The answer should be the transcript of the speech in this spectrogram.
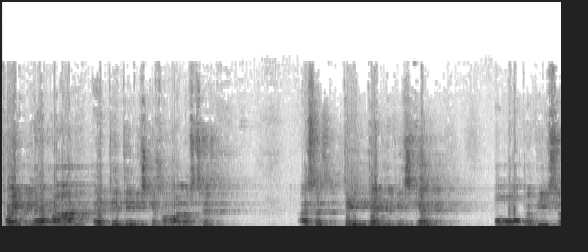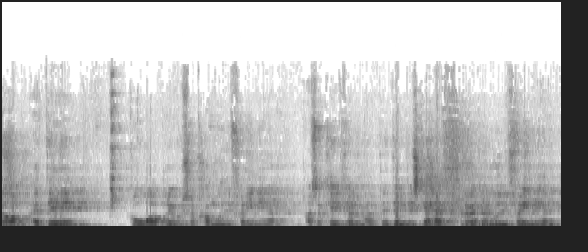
Pointen er bare, at det er det, vi skal forholde os til. Altså, det er dem, vi skal overbevise om, at det er en god oplevelse at komme ud i foreningerne. Altså kan I følge mig? Det er dem, vi skal have flyttet ud i foreningerne.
